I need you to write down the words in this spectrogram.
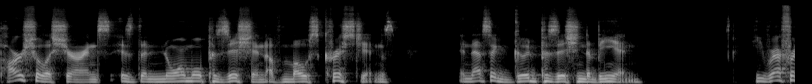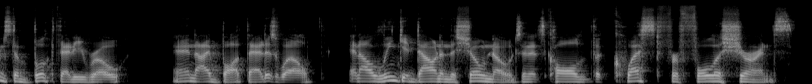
Partial assurance is the normal position of most Christians, and that's a good position to be in. He referenced a book that he wrote, and I bought that as well, and I'll link it down in the show notes. And it's called The Quest for Full Assurance.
